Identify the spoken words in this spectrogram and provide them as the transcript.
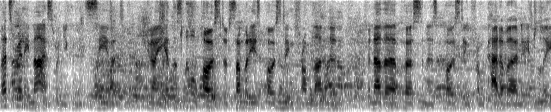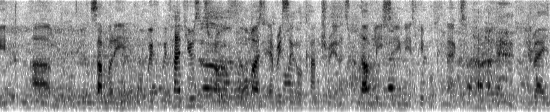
that's really nice when you can see that, you know, you get this little post of somebody's posting from London, another person is posting from Padova in Italy, um, somebody, we've, we've had users from almost every single country and it's lovely seeing these people connect. Great.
